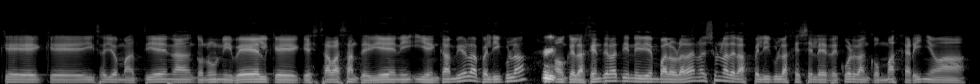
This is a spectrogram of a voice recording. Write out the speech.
que, hizo John McTiernan con un nivel que, está bastante bien. Y, en cambio, la película, aunque la gente la tiene bien valorada, no es una de las películas que se le recuerdan con más cariño a,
